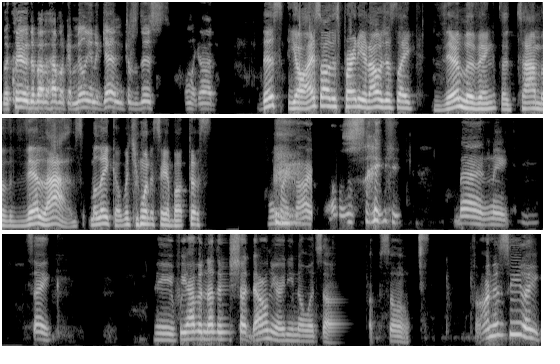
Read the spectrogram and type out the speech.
but clearly they're about to have like a million again because of this. Oh my God. this yo, I saw this party and I was just like, they're living the time of their lives. Malika, what you want to say about this? Oh my god. I was just like, man, like, it's like, hey, if we have another shutdown, you already know what's up. So, honestly, like,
